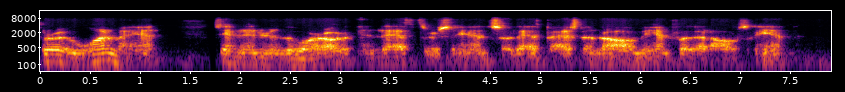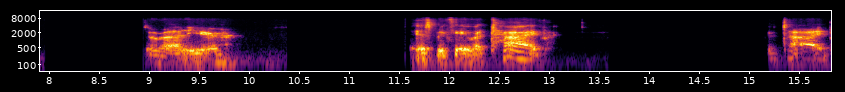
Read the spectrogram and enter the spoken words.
through one man sin entered into the world, and death through sin, so death passed unto all men, for that all sin. So right here, this became a type, a type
